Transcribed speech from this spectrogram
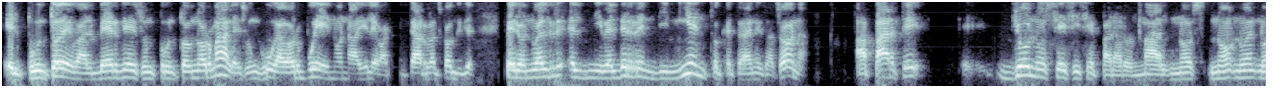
El punto de Valverde es un punto normal, es un jugador bueno, nadie le va a quitar las condiciones, pero no el, el nivel de rendimiento que trae en esa zona. Aparte, yo no sé si se pararon mal, no, no, no, no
